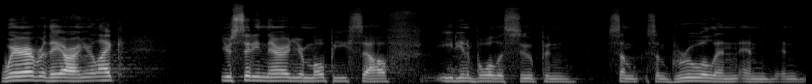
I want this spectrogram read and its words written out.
wherever they are, and you're like, you're sitting there in your mopey self, eating a bowl of soup and some, some gruel and, and, and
